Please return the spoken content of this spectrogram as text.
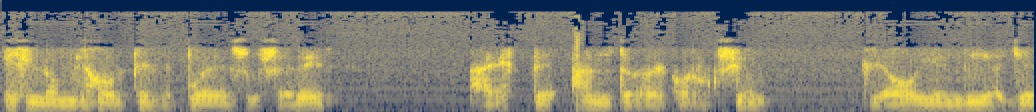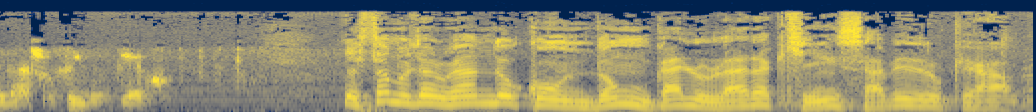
es lo mejor que le puede suceder a este antro de corrupción que hoy en día llega a su fin, Diego. Estamos dialogando con don Galo Lara, quien sabe de lo que habla,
